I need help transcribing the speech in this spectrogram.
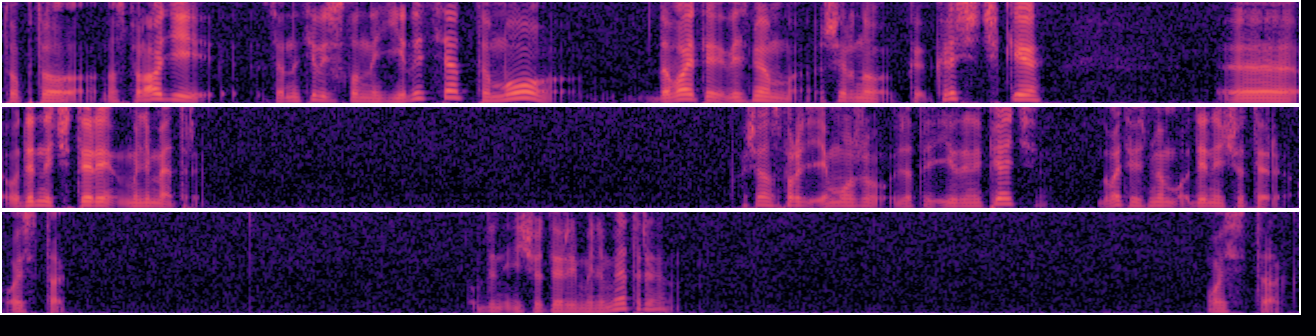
Мтобто, насправді, це на ціле число не ділиться, тому давайте візьмемо ширину кришечки 1,4 мм. Хоча насправді я можу взяти і 1,5. Давайте візьмемо 1,4. Ось так. 1,4 мм. Ось так.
